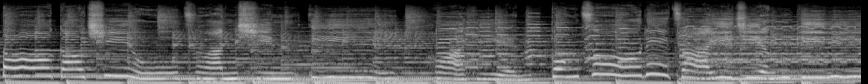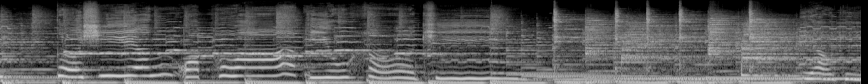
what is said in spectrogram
刀交手全心意，发现公主你在情机，个性活泼又好气，条件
